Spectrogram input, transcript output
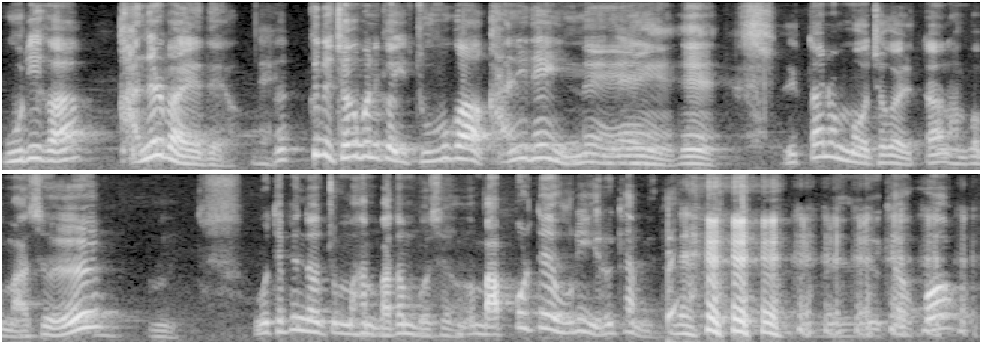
우리가 간을 봐야 돼요. 네. 어? 근데 제가 보니까 이 두부가 간이 돼 있네. 예. 일단은 뭐 제가 일단 한번 맛을 음. 뭐 대표님 좀 한 맛 한번 보세요. 맛볼 때 우리 이렇게 합니다. 네, 이렇게 하고 이렇게.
